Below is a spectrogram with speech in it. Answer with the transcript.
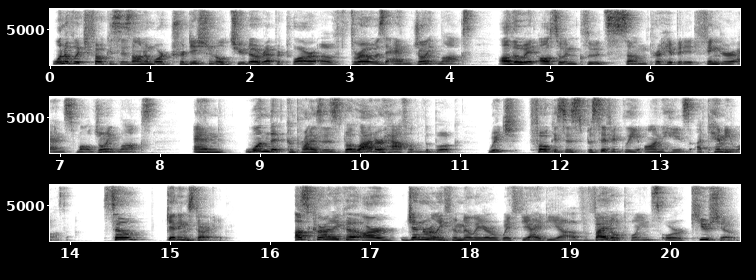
one of which focuses on a more traditional judo repertoire of throws and joint locks, although it also includes some prohibited finger and small joint locks, and one that comprises the latter half of the book, which focuses specifically on his atemiwaza. So, getting started. Us karateka are generally familiar with the idea of vital points, or kyusho,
